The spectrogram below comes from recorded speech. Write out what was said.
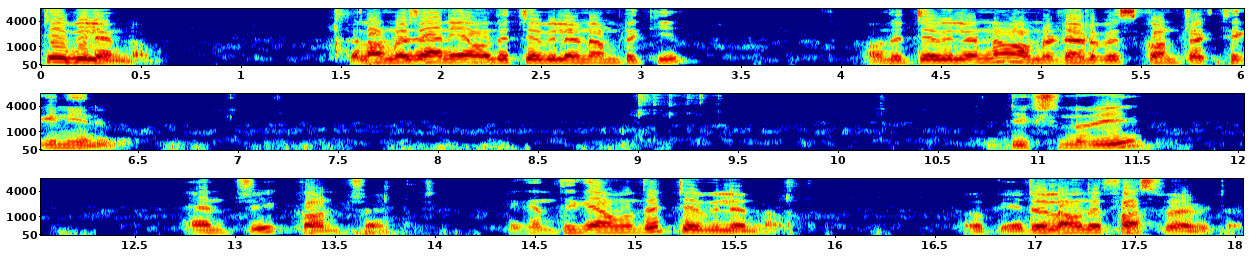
টেবিলের নাম। তাহলে আমরা জানি আমাদের টেবিলের নামটা কি? আমাদের টেবিলের নাম, আমরা ডাটাবেস কন্ট্রাক্ট থেকে নিয়ে নিব। ডিকশনারি এন্ট্রি কন্ট্রাক্ট এখান থেকে আমাদের টেবিলের নাম। ওকে এটা হলো আমাদের ফার্স্ট প্যারামিটার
